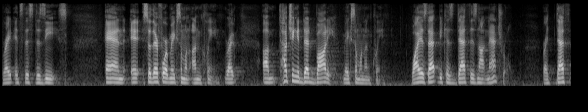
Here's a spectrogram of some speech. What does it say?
right? It's this disease, and it, so therefore it makes someone unclean, right? Um, touching a dead body makes someone unclean. Why is that? Because death is not natural, right? Death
